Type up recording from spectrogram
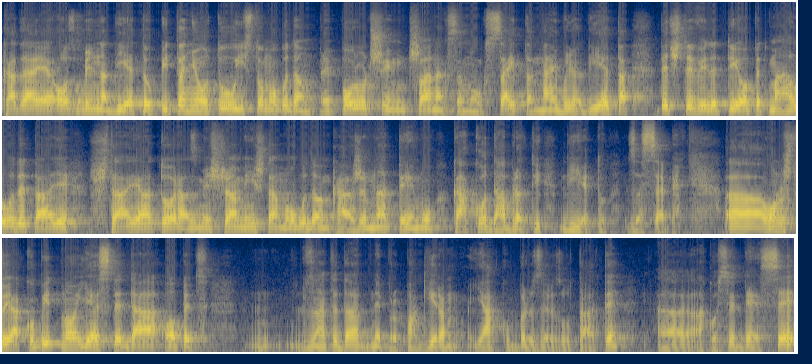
Kada je ozbiljna dijeta u pitanju, tu isto mogu da vam preporučim članak sa mog sajta Najbolja dijeta, gdje ćete vidjeti opet malo detalje šta ja to razmišljam i šta mogu da vam kažem na temu kako odabrati dijetu za sebe. Ono što je jako bitno jeste da opet znate da ne propagiram jako brze rezultate, ako se dese,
